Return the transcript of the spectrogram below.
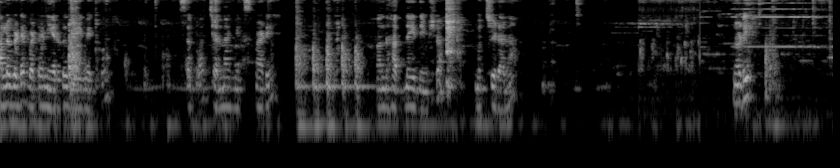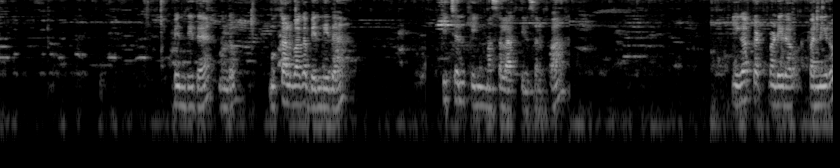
ಆಲೂಗಡ್ಡೆ, ಬಟಾಣಿ ಎರಡು ಬೇಯಬೇಕು. ಸ್ವಲ್ಪ ಚೆನ್ನಾಗಿ ಮಿಕ್ಸ್ ಮಾಡಿ ಒಂದು ಹದಿನೈದು ನಿಮಿಷ ಮುಚ್ಚಿಡೋಣ. ನೋಡಿ. ಬೆಂದಿದೆ, ಒಂದು ಮುಕ್ಕಾಲು ಭಾಗ ಬೆಂದಿದೆ. ಕಿಚನ್ ಕಿಂಗ್ ಮಸಾಲ ಹಾಕ್ತೀನಿ ಸ್ವಲ್ಪ. ಈಗ ಕಟ್ ಮಾಡಿರೋ ಪನ್ನೀರು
